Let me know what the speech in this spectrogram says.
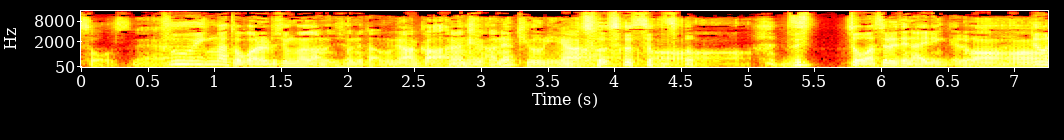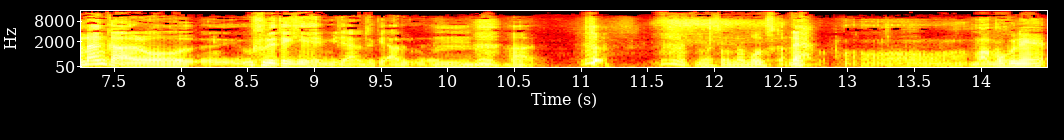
そうですね。封印が解かれる瞬間があるんでしょうね、多分。なんかなんちゅうかね。急になそうそうそうそう。ずっと忘れてないねんけどでもなんかあの、触れてきへんみたいな時あるんで。はい。まあそんなもんですかね。まあ僕ね、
